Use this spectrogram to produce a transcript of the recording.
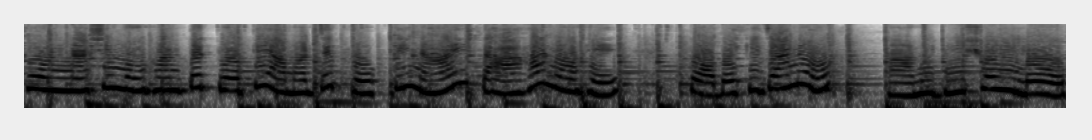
সন্ন্যাসী মহান্তের প্রতি আমার যে ভক্তি নাই, তাহা নহে। তবে কি জানো, আমি বিষয়ী লোক।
